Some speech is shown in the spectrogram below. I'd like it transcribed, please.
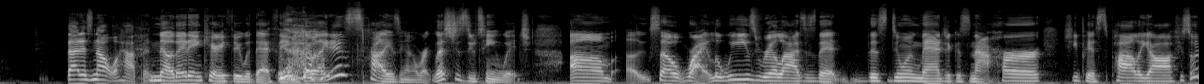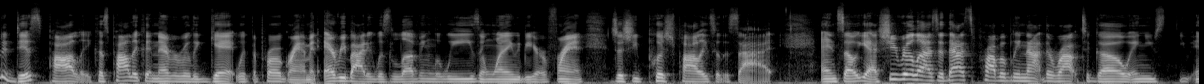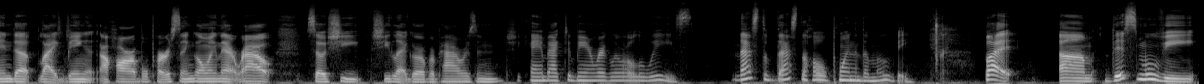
That is not what happened. No, they didn't carry through with that thing. They were like, this probably isn't gonna work. Let's just do Teen Witch. Um, uh, so right, Louise realizes that this doing magic is not her. She pissed Polly off. She sort of dissed Polly because Polly could never really get with the program, and everybody was loving Louise and wanting to be her friend. So she pushed Polly to the side, and so yeah, she realized that that's probably not the route to go, and you you end up like being a horrible person going that route. So she she let go of her powers, and she came back to being regular old Louise. And that's the that's the whole point of the movie. But um, this movie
